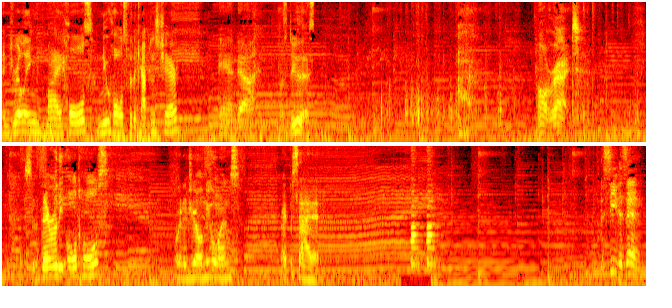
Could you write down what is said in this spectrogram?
and drilling my holes, new holes for the captain's chair. And uh, let's do this. So there are the old holes. We're gonna drill new ones right beside it. The seat is in.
